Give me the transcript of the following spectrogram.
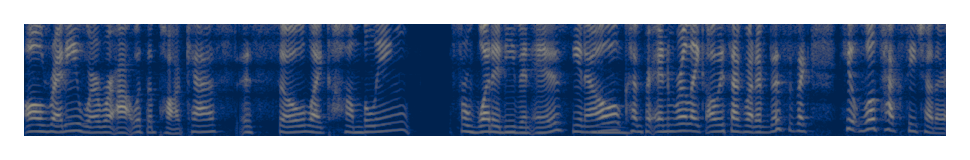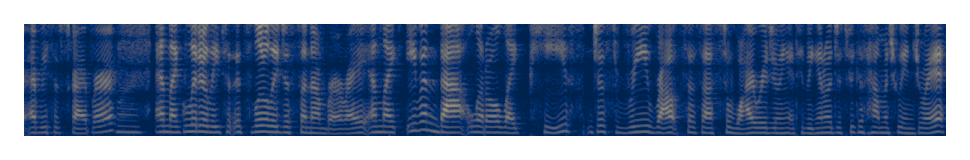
already where we're at with the podcast is so like humbling for what it even is, you know. Mm. Compare, and we're like always talk about if this is like he, we'll text each other every subscriber, and like literally t- it's literally just a number, right? And like even that little like piece just reroutes us as to why we're doing it to begin with, just because how much we enjoy it.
